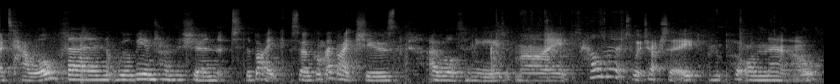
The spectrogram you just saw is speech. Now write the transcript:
a towel. Then we'll be in transition to the bike. So I've got my bike shoes. I will also need my helmet, which actually I'm gonna put on now.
